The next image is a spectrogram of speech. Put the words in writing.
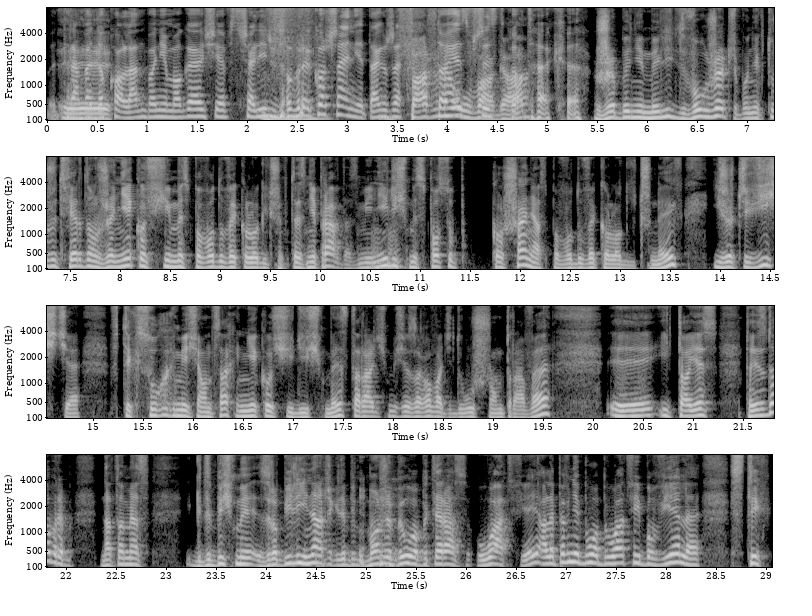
e, trawę do kolan, bo nie mogę się wstrzelić w dobre koszenie, także Ważna to jest uwaga. wszystko. Tak. żeby nie mylić dwóch rzeczy, bo niektórzy twierdzą, że nie kosimy z powodów ekologicznych. To jest nieprawda. Zmieniliśmy sposób koszenia z powodów ekologicznych i rzeczywiście w tych suchych miesiącach nie kosiliśmy, staraliśmy się zachować dłuższą trawę yy, i to jest, to jest dobre. Natomiast gdybyśmy zrobili inaczej, gdyby może byłoby teraz łatwiej, ale pewnie byłoby łatwiej, bo wiele z tych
